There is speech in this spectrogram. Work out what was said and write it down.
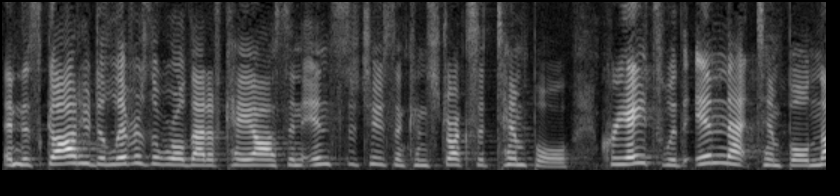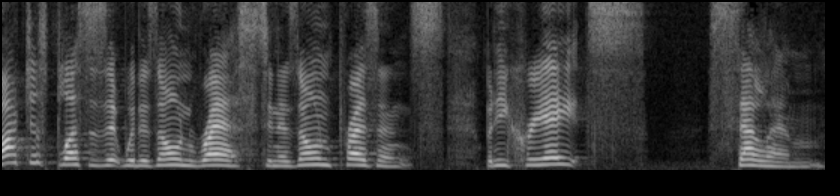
And this God who delivers the world out of chaos and institutes and constructs a temple, creates within that temple, not just blesses it with his own rest and his own presence, but he creates selem,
